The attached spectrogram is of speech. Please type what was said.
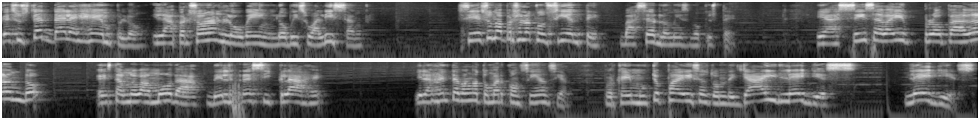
Que si usted da el ejemplo y las personas lo ven, lo visualizan, si es una persona consciente, va a ser lo mismo que usted. Y así se va a ir propagando esta nueva moda del reciclaje y la gente van a tomar conciencia. Porque hay muchos países donde ya hay leyes, leyes,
